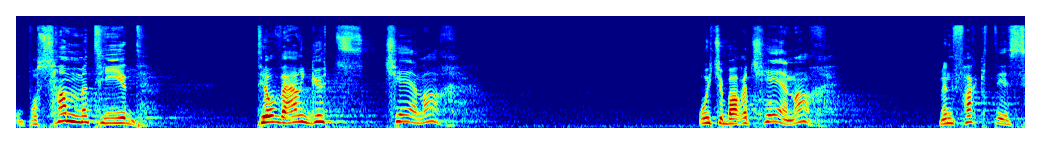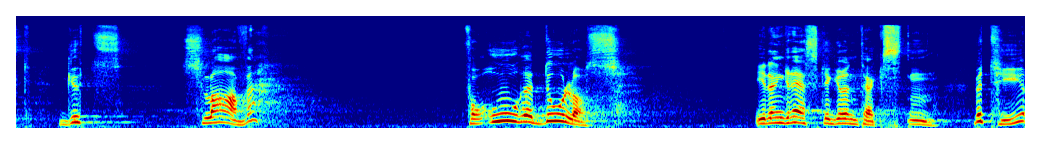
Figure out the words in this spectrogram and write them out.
og på samme tid til å være Guds tjener. Og ikke bare tjener, men faktisk Guds slave. For ordet 'dolos' i den greske grunnteksten betyr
